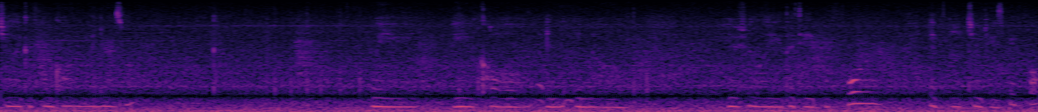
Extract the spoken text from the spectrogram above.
Would you like a phone call reminder as well? We we call and email usually the day before, if not two days before.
